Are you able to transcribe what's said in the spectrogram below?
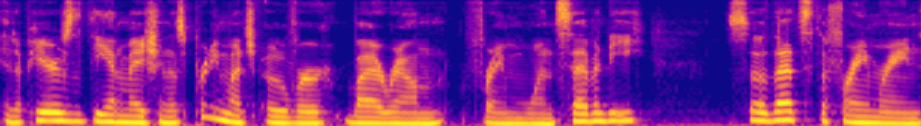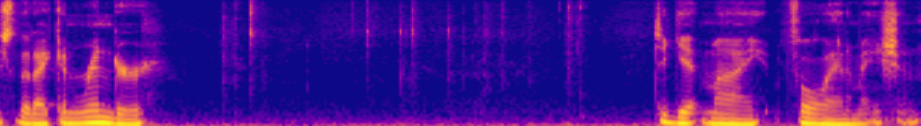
It appears that the animation is pretty much over by around frame 170, so that's the frame range that I can render to get my full animation.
